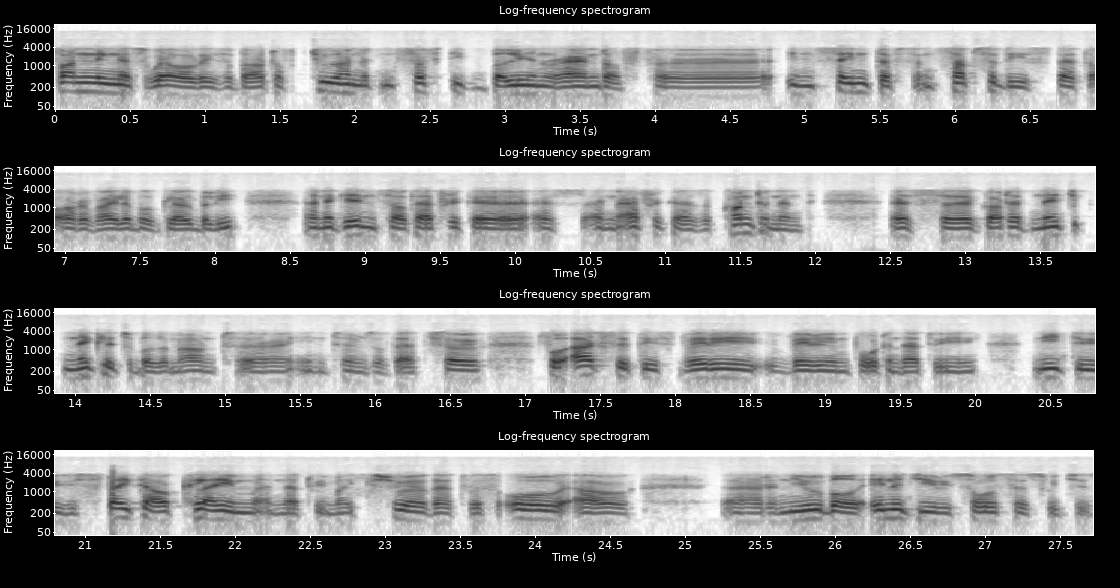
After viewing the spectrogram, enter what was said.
funding as well, there's about of 250 billion rand of uh, incentives and subsidies that are available globally. And again, South Africa as and Africa as a continent has uh, got a neg- negligible amount uh, in terms of that. So for us, it is very, very important that we need to stake our claim and that we make sure that with all our uh, renewable energy resources, which is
